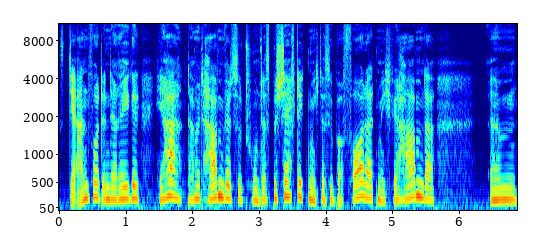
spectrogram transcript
ist die Antwort in der Regel, ja, damit haben wir zu tun, das beschäftigt mich, das überfordert mich. Wir haben da ähm,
